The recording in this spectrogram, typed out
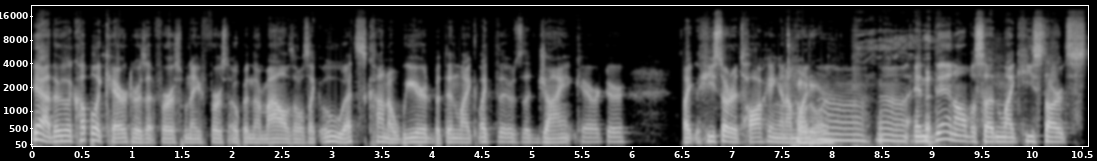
yeah, there's a couple of characters at first when they first opened their mouths. I was like, "Ooh, that's kind of weird." But then, like, like there's a giant character, like he started talking, and I'm like, "Uh, uh," and then all of a sudden, like he starts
